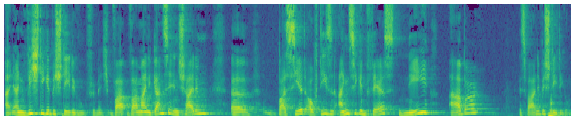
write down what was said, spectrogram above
ein, eine wichtige Bestätigung für mich. War, war meine ganze Entscheidung äh, basiert auf diesen einzigen Vers? Nee, aber es war eine Bestätigung.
